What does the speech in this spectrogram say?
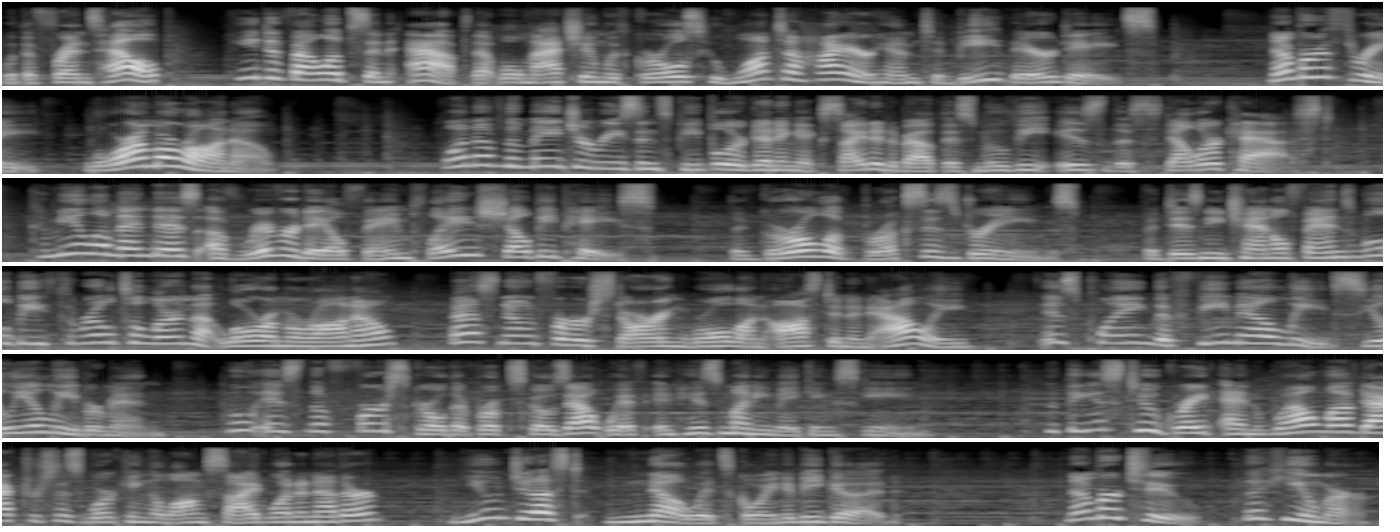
With a friend's help, he develops an app that will match him with girls who want to hire him to be their dates. Number 3. Laura Marano. One of the major reasons people are getting excited about this movie is the stellar cast. Camila Mendes of Riverdale fame plays Shelby Pace, the girl of Brooks's dreams. But Disney Channel fans will be thrilled to learn that Laura Marano, best known for her starring role on Austin and Ally, is playing the female lead Celia Lieberman, who is the first girl that Brooks goes out with in his money making scheme. With these two great and well loved actresses working alongside one another, you just know it's going to be good. Number 2. The Humor.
